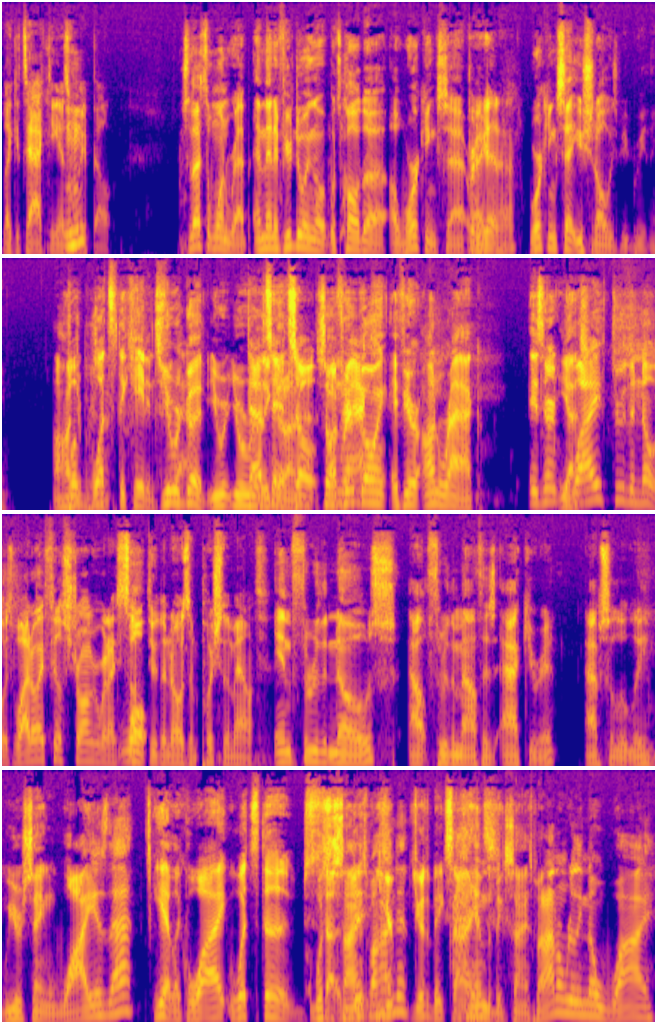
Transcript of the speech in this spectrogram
like it's acting as Mhm. a weight belt. so that's a one rep, and then if you're doing a, what's called a, a working set, Pretty right? good, huh? Working set, you should always be breathing. A hundred But what's the cadence? you were that? good. You were you were really That's good it. on So, that. So if you're going if you're unrack Is there Yes. why through the nose? Why do I feel stronger when I suck Well- through the nose and push the mouth? in through the nose, out through the mouth is accurate. Absolutely. We are saying why is that? Yeah, like why? What's the What's the science you're- behind it? You're the big science. I am the big science, but I don't really know why.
